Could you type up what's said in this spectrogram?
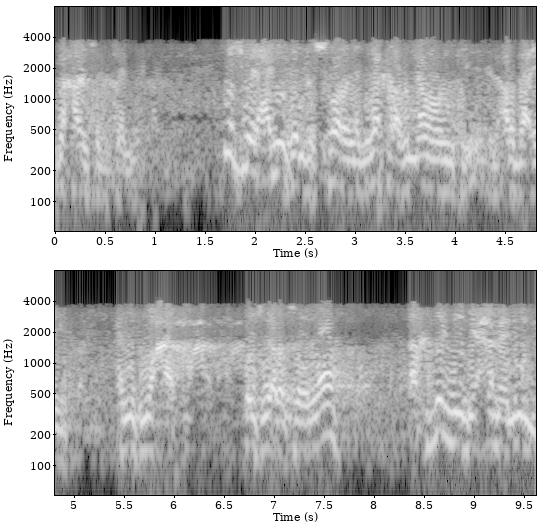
دخلت الجنة. يشبه الحديث المشهور الذي ذكره النووي في الأربعين حديث معاذ. قلت يا رسول الله أخبرني بعمل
